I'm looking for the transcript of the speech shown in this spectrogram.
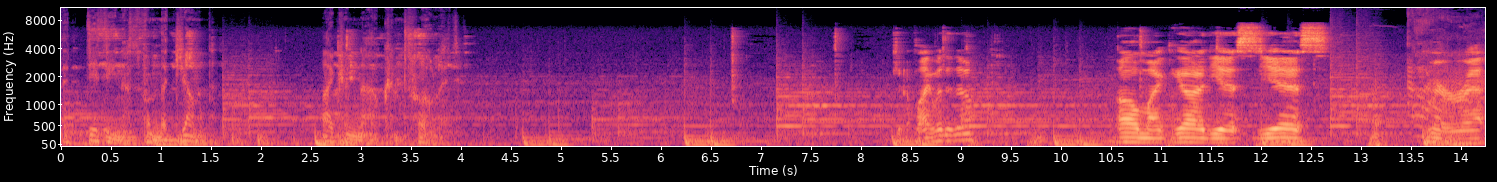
The dizziness from the jump. I can now control it. Can I fight with it though? Oh my god, yes, yes. Come here, rat.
